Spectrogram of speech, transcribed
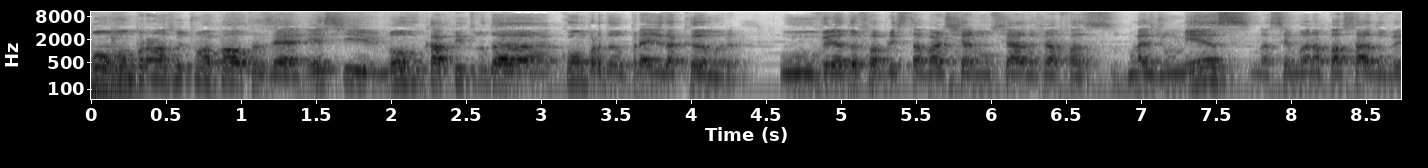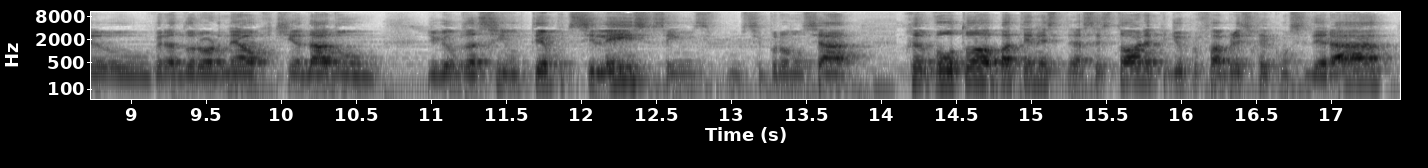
Bom, vamos para a nossa última pauta, Zé. Esse novo capítulo da compra do prédio da Câmara. O vereador Fabrício Tavares tinha anunciado já faz mais de um mês. Na semana passada, o ve- o vereador Ornel, que tinha dado um, digamos assim, um tempo de silêncio, sem se- pronunciar, voltou a bater nessa história, pediu para o Fabrício reconsiderar.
